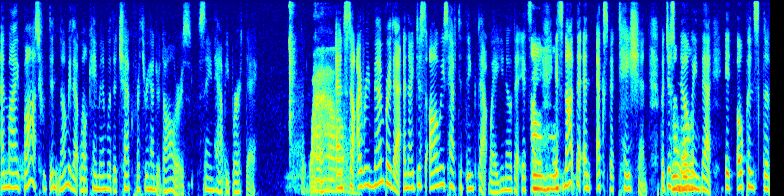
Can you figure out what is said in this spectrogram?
And my boss, who didn't know me that well, came in with a check for $300 saying happy birthday. Wow. And so I remember that and I just always have to think that way, you know, that it's like mm-hmm. it's not that an expectation, but just mm-hmm. knowing that it opens the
